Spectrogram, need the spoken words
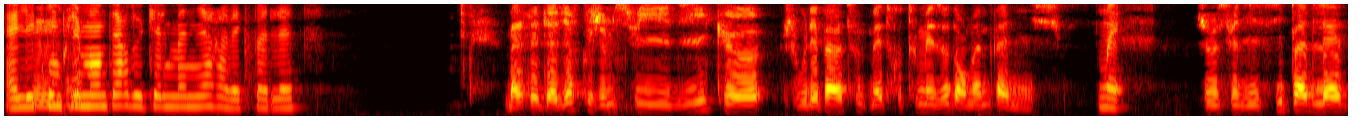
elle est mhm. complémentaire de quelle manière avec Padlet? Bah, C'est-à-dire que je me suis dit que je voulais pas tout, mettre tous mes œufs dans le même panier. Ouais. Je me suis dit, si Padlet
